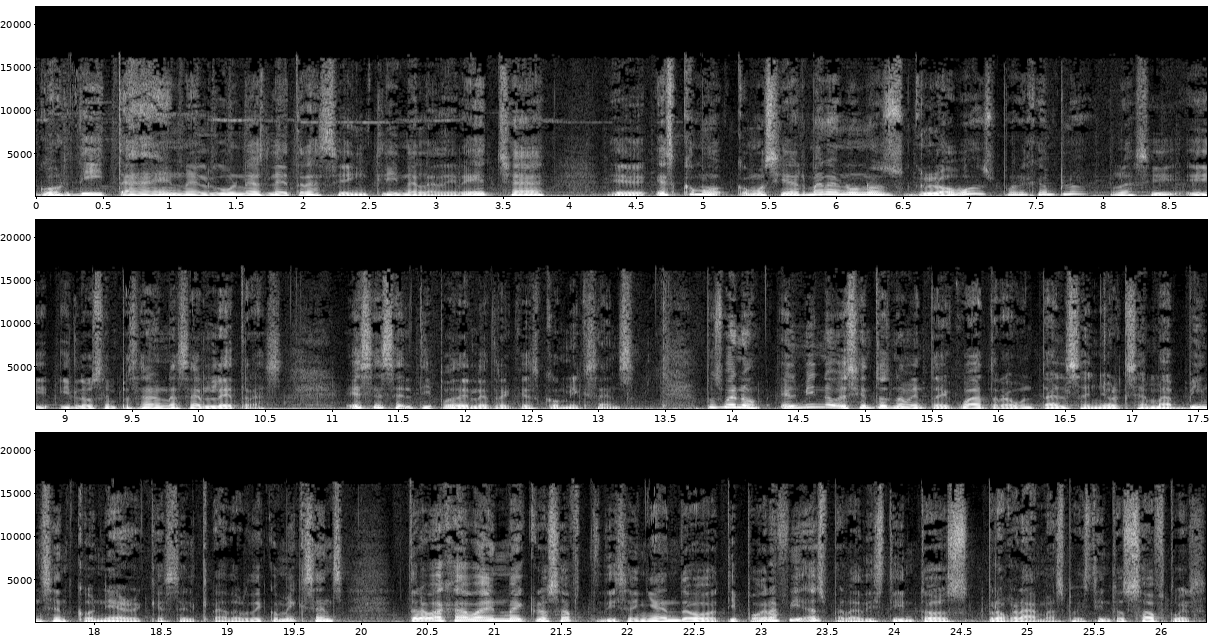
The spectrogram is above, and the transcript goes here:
gordita. En algunas letras se inclina a la derecha. Eh, es como, como si armaran unos globos, por ejemplo, así, y, y, los empezaran a hacer letras. Ese es el tipo de letra que es Comic Sans. Pues bueno, en 1994 un tal señor que se llama Vincent Conner, que es el creador de Comic Sans, trabajaba en Microsoft diseñando tipografías para distintos programas, para distintos softwares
